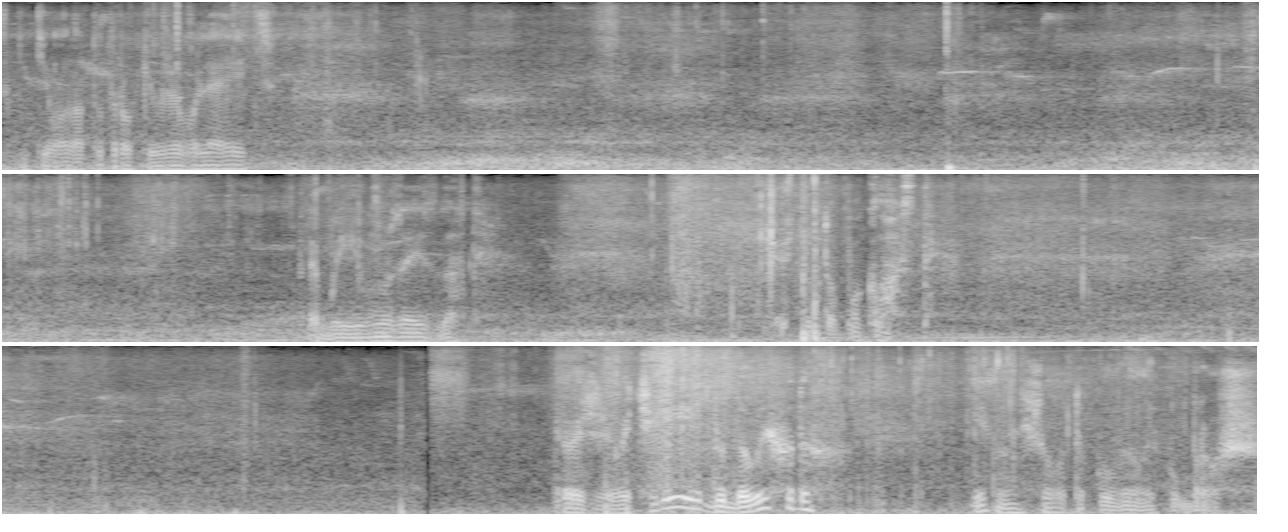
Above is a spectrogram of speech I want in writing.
Скільки вона тут років вже валяється. Треба її в музей здати. Щось тут покласти. І Ось же вечері йду до виходу і знайшов таку велику брош.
